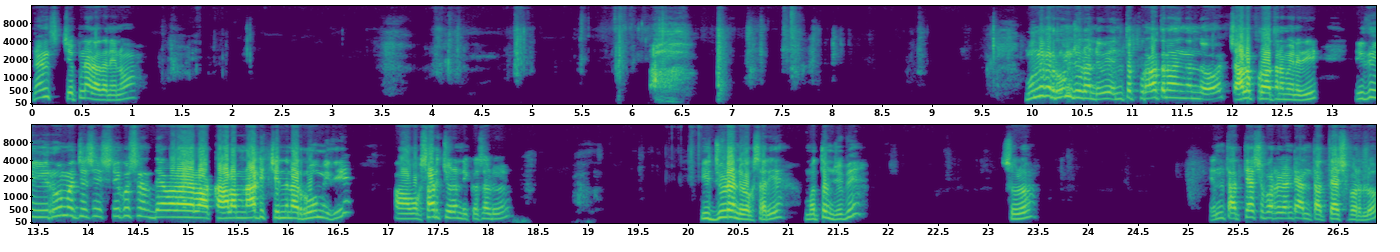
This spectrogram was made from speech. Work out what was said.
ఫ్రెండ్స్ చెప్పినా కదా నేను? ముందుగా రూమ్ చూడండి. ఎంత పురాతనంగా ఉందో చాలా పురాతనమైనది. ఇది ఈ రూమ్ వచ్చేసి శ్రీకృష్ణ దేవాలయాల కాలం నాటి చెందిన రూమ్ ఇది. ఒకసారి చూడండి ఇక్కడ ఇది చూడండి ఒకసారి మొత్తం చూపి. చూడు. ఎంత అత్యాశపరులు అంటే అంత అత్యాశపరులు.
